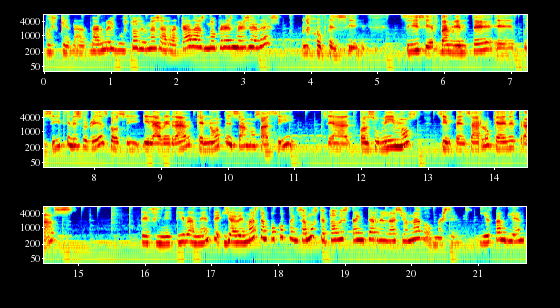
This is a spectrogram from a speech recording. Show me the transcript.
pues que darme el gusto de unas arracadas, ¿no crees, Mercedes? No, pues sí, sí, ciertamente, eh, pues sí, tiene sus riesgos y, y la verdad que no pensamos así, o sea, consumimos sin pensar lo que hay detrás. Definitivamente. Y además tampoco pensamos que todo está interrelacionado, Mercedes. Y es también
